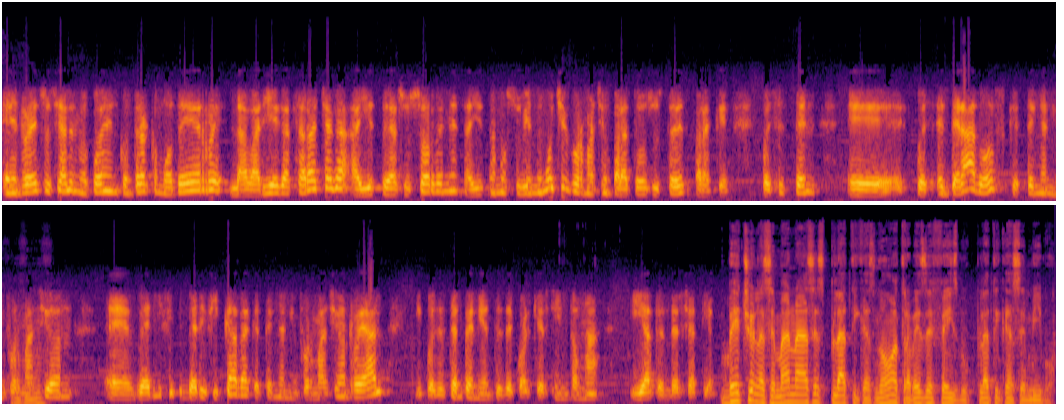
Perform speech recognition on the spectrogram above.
En redes sociales me pueden encontrar como DR La Variega Zaráchaga, ahí estoy a sus órdenes, ahí estamos subiendo mucha información para todos ustedes para que pues estén eh, pues enterados, que tengan información eh, verificada, que tengan información real y pues estén pendientes de cualquier síntoma y atenderse a tiempo. De hecho, en la semana haces pláticas, ¿no? A través de Facebook, pláticas en vivo.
